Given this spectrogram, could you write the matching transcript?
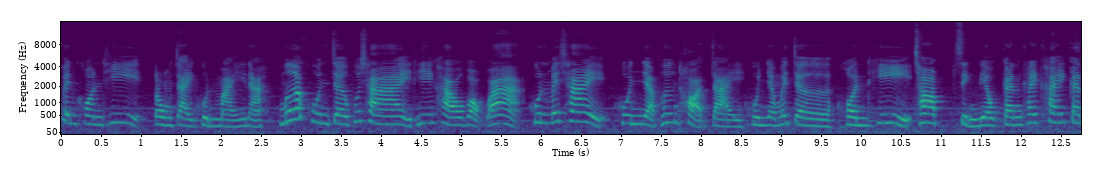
เป็นคนที่ตรงใจคุณไหมนะ เมื่อคุณเจอผู้ชายที่เขาบอกว่าคุณไม่ใช่ คุณอย่าเพิ่งถอดใจ คุณยังไม่เจอคนที่ชอบสิ่งเดียวกันคล้ายๆ กัน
